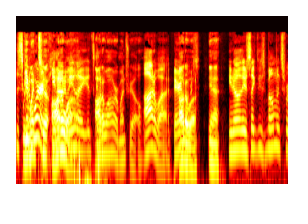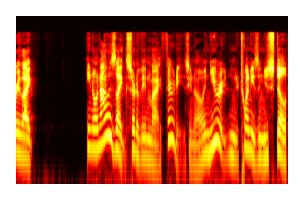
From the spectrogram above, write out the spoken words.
this is we gonna went work. to you know Ottawa, what I mean? Like, it's gonna- Ottawa or Montreal. Ottawa, Barrie Ottawa. Yeah, You know, there's like these moments where you're like, you know, and I was like sort of in my 30s, you know, and you're in your 20s and you still,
